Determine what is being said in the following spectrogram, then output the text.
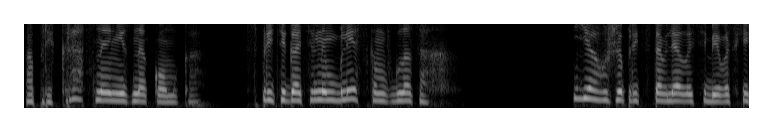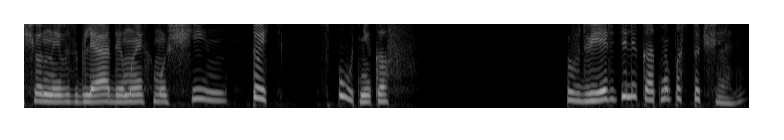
а прекрасная незнакомка с притягательным блеском в глазах. Я уже представляла себе восхищенные взгляды моих мужчин, то есть спутников. В дверь деликатно постучали.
